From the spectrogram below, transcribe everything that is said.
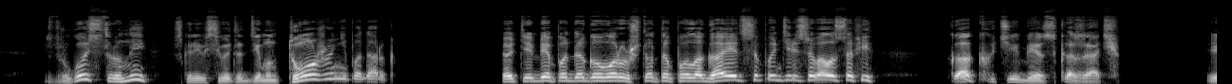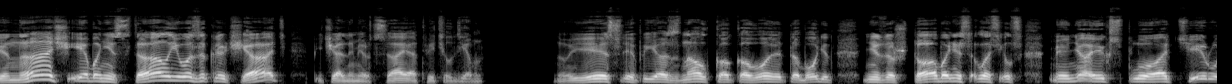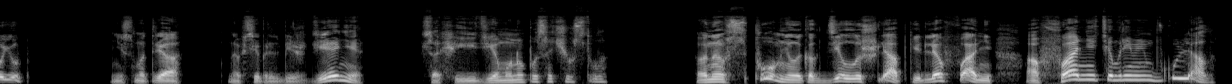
С другой стороны, скорее всего, этот демон тоже не подарок. — А тебе по договору что-то полагается? — поинтересовалась Софи. Как тебе сказать? Иначе я бы не стал его заключать, — печально мерцая, — ответил демон. Но если б я знал, каково это будет, ни за что бы не согласился. Меня эксплуатируют. Несмотря на все предубеждения, София демону посочувствовала. Она вспомнила, как делала шляпки для Фанни, а Фанни тем временем гуляла.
